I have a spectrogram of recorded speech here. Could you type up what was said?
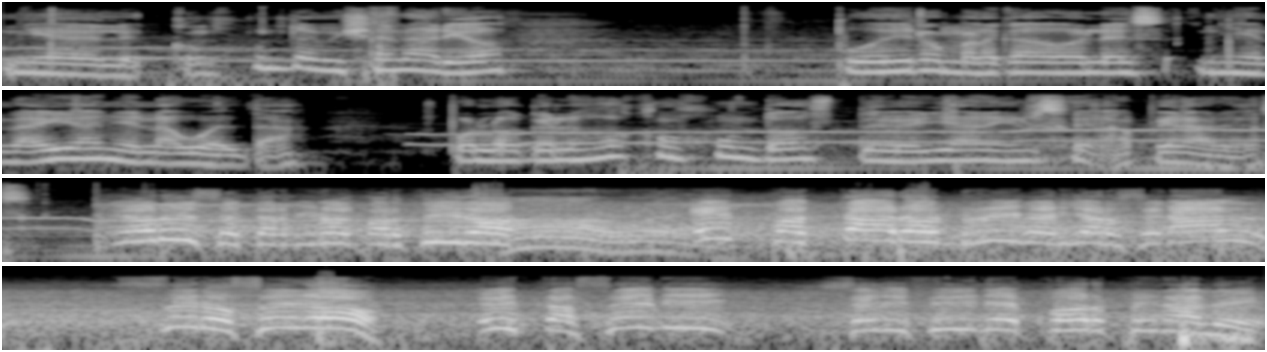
ni el conjunto millonario pudieron marcar goles ni en la ida ni en la vuelta, por lo que los dos conjuntos deberían irse a penales. Señores, se terminó el partido. Ah, Empataron River y Arsenal 0-0. Esta semi se define por penales.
